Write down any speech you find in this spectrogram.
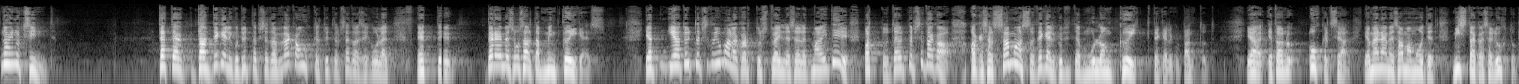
no ainult sind. tead, ta, ta tegelikult ütleb seda väga uhkelt, ütleb sedasi, kuule, et, et peremees usaldab mind kõiges ja, ja ta ütleb seda jumalakartust välja seal, et ma ei tee pattu, ta ütleb seda ka. aga sealsamas ta tegelikult ütleb, mul on kõik tegelikult antud ja, ja ta on uhkelt seal ja me näeme samamoodi, et mis temaga seal juhtub.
